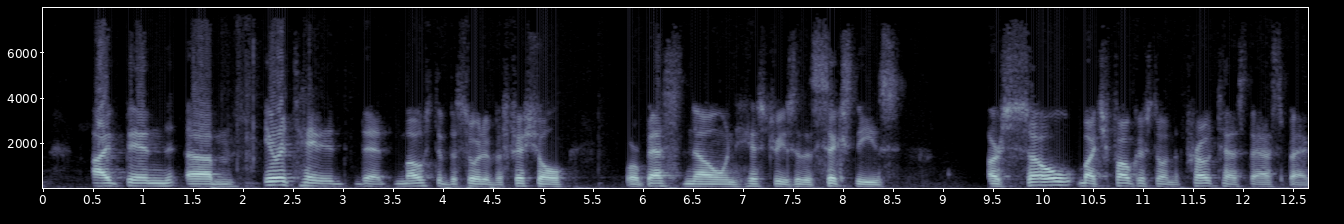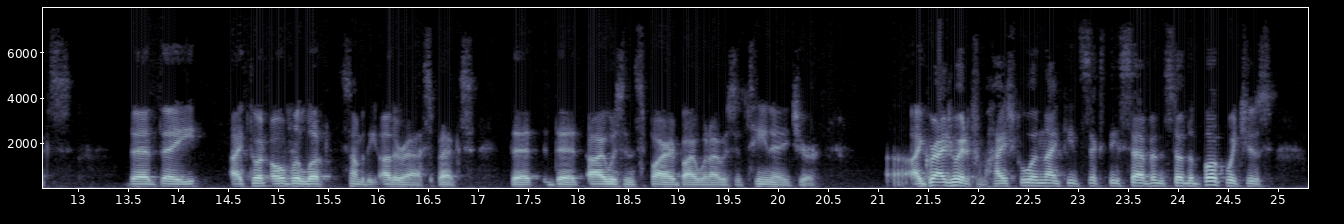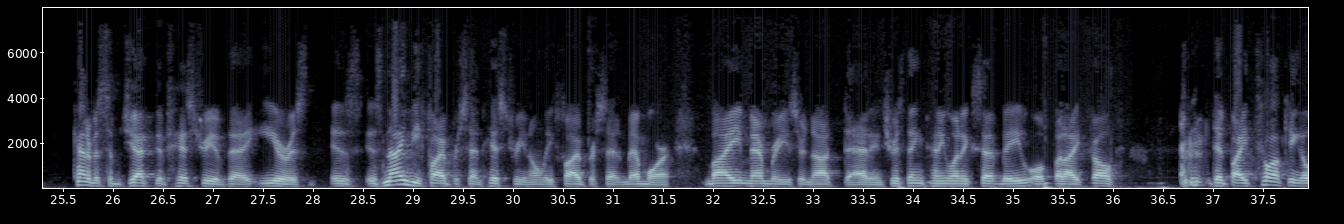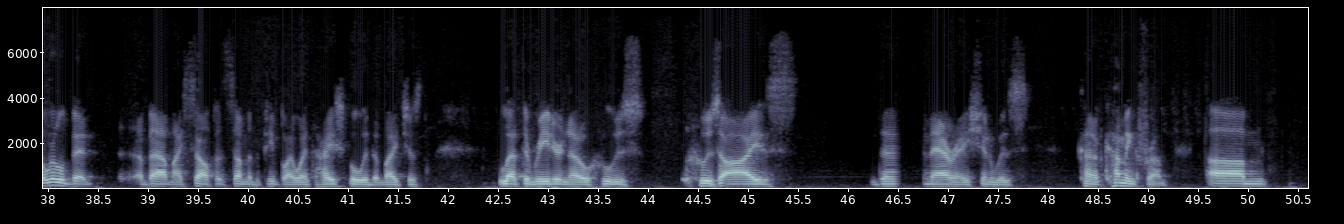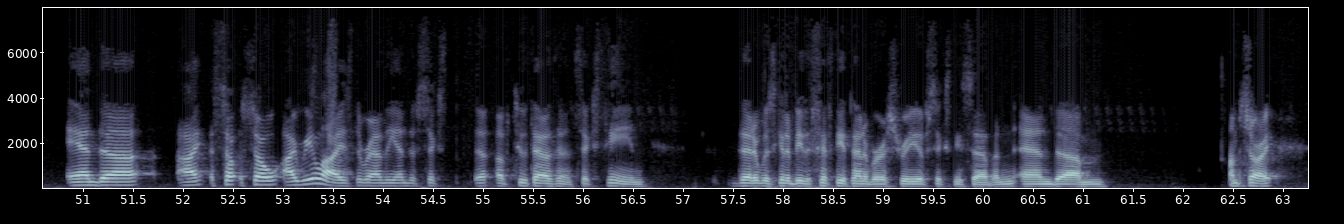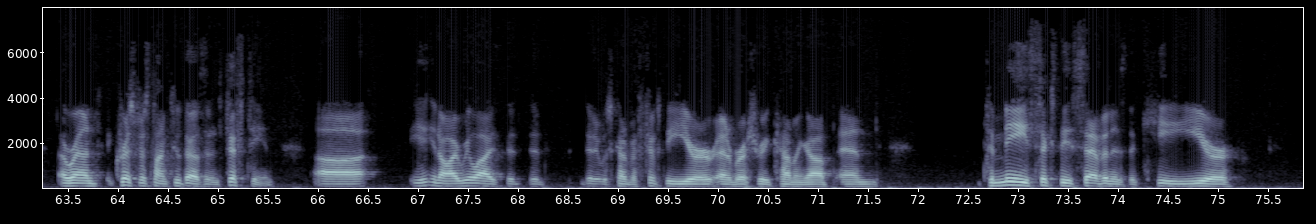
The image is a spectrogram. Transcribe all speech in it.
I've been um, irritated that most of the sort of official or best known histories of the '60s are so much focused on the protest aspects that they, I thought, overlooked some of the other aspects that that I was inspired by when I was a teenager. Uh, I graduated from high school in 1967, so the book, which is kind of a subjective history of that year is is is 95% history and only 5% memoir. My memories are not that interesting to anyone except me, but I felt that by talking a little bit about myself and some of the people I went to high school with, it might just let the reader know whose whose eyes the narration was kind of coming from. Um, and uh, I so so I realized around the end of six of 2016 that it was going to be the 50th anniversary of 67 and um, i'm sorry around christmas time 2015 uh, you, you, know i realized that, that, that it was kind of a 50 year anniversary coming up and to me 67 is the key year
